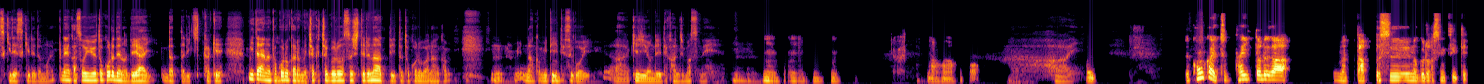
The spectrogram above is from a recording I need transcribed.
好きですけれども、やっぱりなんかそういうところでの出会いだったりきっかけみたいなところからめちゃくちゃグロースしてるなっていったところはなんか、うん、なんか見ていてすごい、あ記事読んでいて感じますね。うんうん、うん、うん、うん。なるほど、はい。今回ちょっとタイトルが、まあ、ダップスのグロスについてっ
